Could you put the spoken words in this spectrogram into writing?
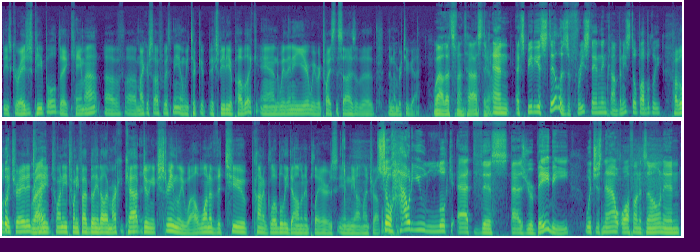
these courageous people they came out of uh, microsoft with me and we took Expedia public and within a year we were twice the size of the, the number two guy Wow, that's fantastic. Yeah. And Expedia still is a freestanding company, still publicly. Publicly But- traded, right? Uh, 20, 25 billion dollar market cap, doing extremely well. One of the two kind of globally dominant players in the online travel. So, business. how do you look at this as your baby, which is now off on its own, and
